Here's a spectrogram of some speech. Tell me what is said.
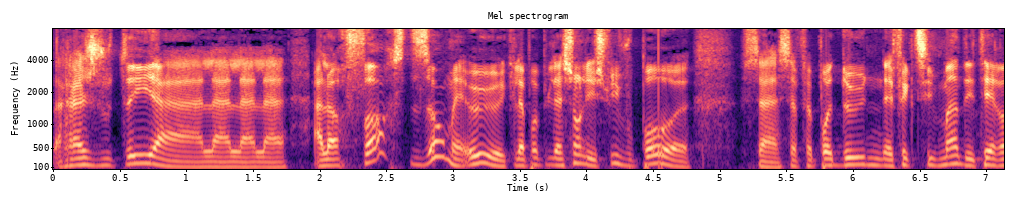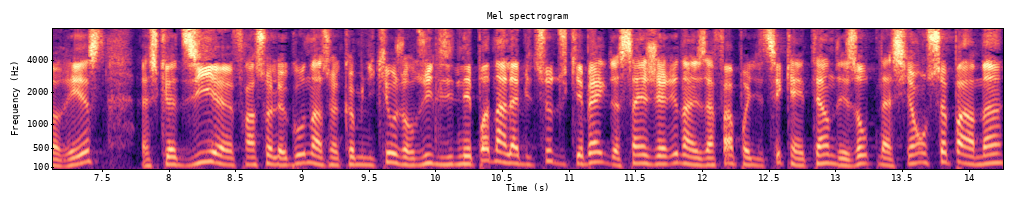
rajouter à, la, la, la, à leur force, disons, mais eux, que la population les suive ou pas, euh, ça ça fait pas d'eux effectivement des terroristes. Ce que dit euh, François Legault dans un communiqué aujourd'hui, il n'est pas dans l'habitude du Québec de s'ingérer dans les affaires politiques internes des autres nations. Cependant,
